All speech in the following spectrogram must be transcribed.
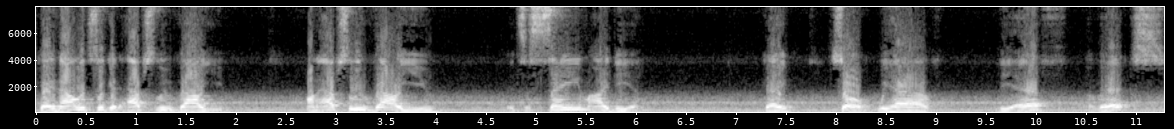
Okay, now let's look at absolute value. On absolute value, it's the same idea. Okay, so we have the f of x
